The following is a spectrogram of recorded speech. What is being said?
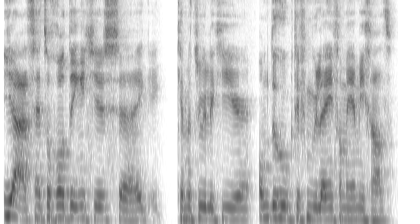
ja, het zijn toch wel dingetjes. Uh, ik, ik, heb natuurlijk hier om de hoek de Formule 1 van Miami gehad.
